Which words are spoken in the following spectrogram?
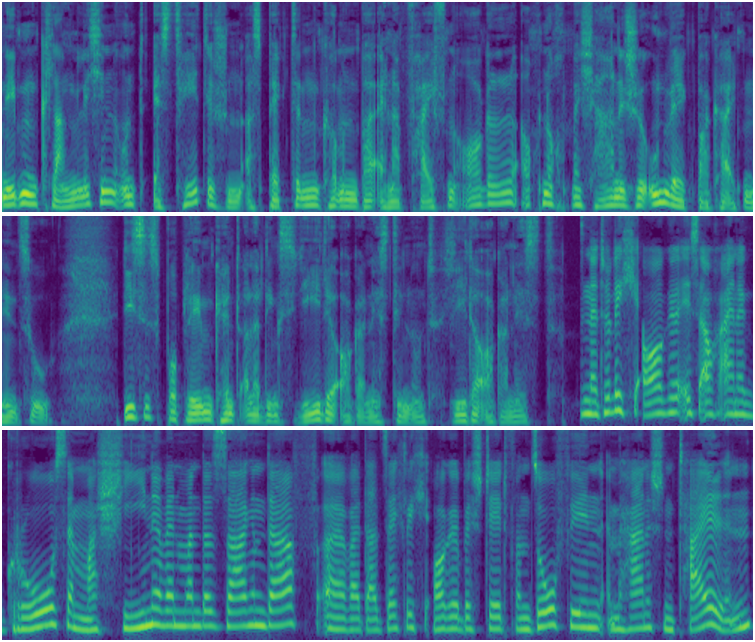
Neben klanglichen und ästhetischen Aspekten kommen bei einer Pfeifenorgel auch noch mechanische Unwägbarkeiten hinzu. Dieses Problem kennt allerdings jede Organistin und jeder Organist. Natürlich, Orgel ist auch eine große Maschine, wenn man das sagen darf, äh, weil tatsächlich Orgel besteht von so vielen mechanischen Teilen.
